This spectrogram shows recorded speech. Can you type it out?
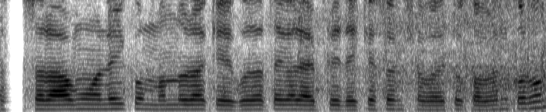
আসসালামু আলাইকুম বন্ধুরা, কে কোথা থেকে লাইভটি দেখেছেন সবাই একটু কমেন্ট করুন।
